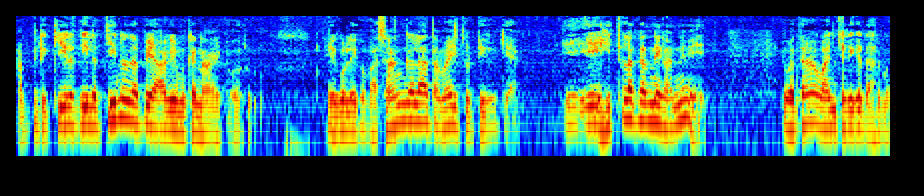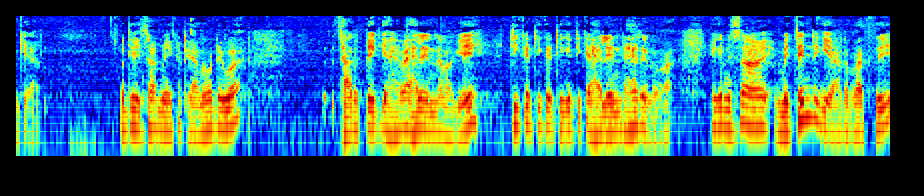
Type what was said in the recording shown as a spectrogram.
අපිට කියලා දීලා තියෙනවද අපේ ආගමික නායකවරු? ඒගොල්ලෝ ඒක වසංගලා තමයි තු ටික කියන්නේ. ඒ ඒ හිතලා කරන එක නෙවෙයි. ඒව තමයි වංචනික ධර්ම කියන්නේ. ඒ නිසා මේකට යනකොට ඒව සර්පෙක්ගේ හැව හැලෙන්න වගේ ටික ටික ටික ටික හැලෙන්න හැරෙනවා. ඒක නිසා මෙතෙන්ට ගියාට පස්සේ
